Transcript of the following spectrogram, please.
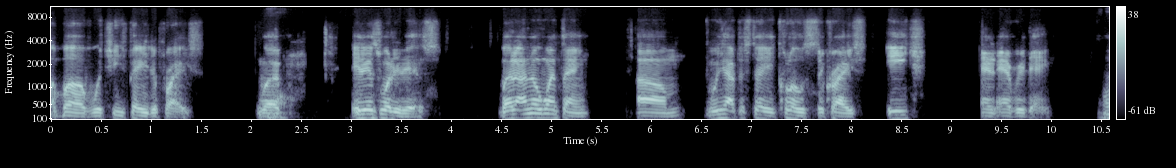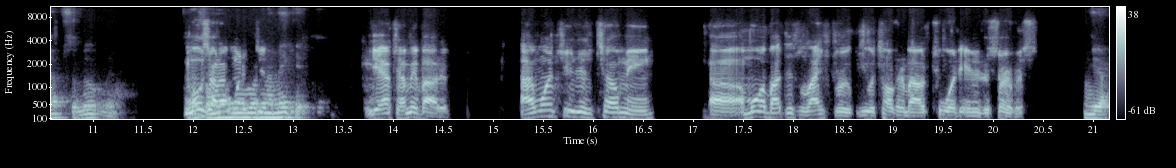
above, which He's paid the price. But. It is what it is. But I know one thing: um, we have to stay close to Christ each and every day. Absolutely. Mozart, I want to make it. Yeah, tell me about it. I want you to tell me uh, more about this life group you were talking about toward the end of the service. Yeah.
